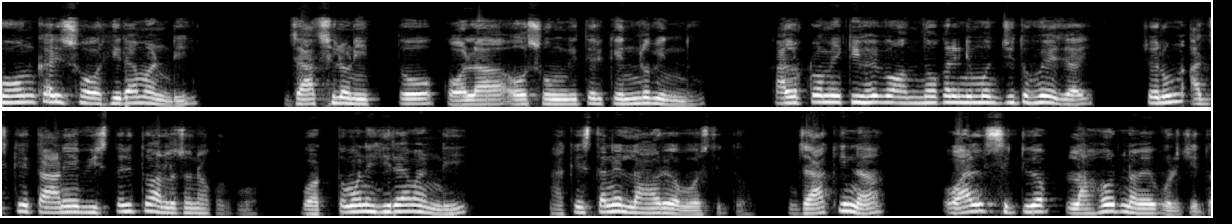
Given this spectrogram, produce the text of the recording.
বহনকারী শহর হীরামান্ডি, যা ছিল নৃত্য, কলা ও সঙ্গীতের কেন্দ্রবিন্দু। কালক্রমে কীভাবে অন্ধকারে নিমজ্জিত হয়ে যায়, চলুন আজকে তা নিয়ে বিস্তারিত আলোচনা করব। বর্তমানে হীরামান্ডি পাকিস্তানের লাহোরে অবস্থিত, যা কিনা ওয়ার্ল্ড সিটি অফ লাহোর নামে পরিচিত।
